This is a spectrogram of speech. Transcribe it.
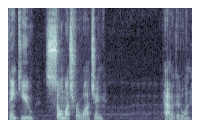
Thank you so much for watching. Have a good one.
